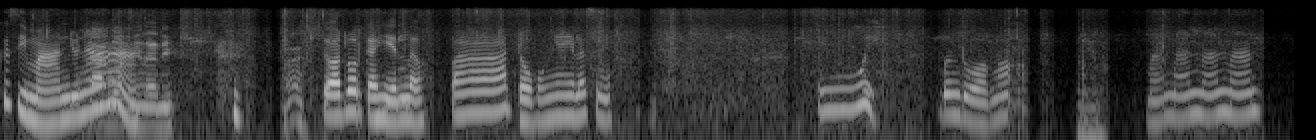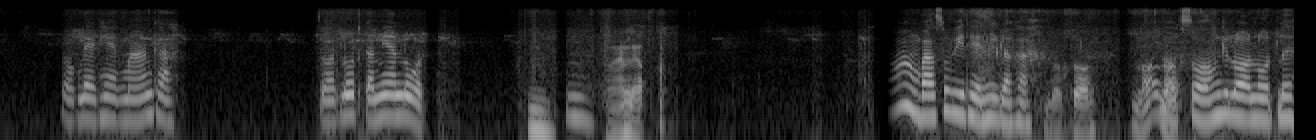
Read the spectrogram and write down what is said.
คือสิหมานอยู่นะทางรถนี่เลยนี่มาจอดรถก็เห็นแล้วป้าดดอกบางไงละสูอุ้ย เบิ่งดอกเนาะหมานหมานหมานหมานดอกแรกแหกหมานค่ะ จอดรถกับแม่นโหลดอืมอืมหวานแล้วน้องบาสุวีเห็นอีกแล้วค่ะ ดอกสองน้อยหดน่ออยกสองอยู่รอรถเลย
